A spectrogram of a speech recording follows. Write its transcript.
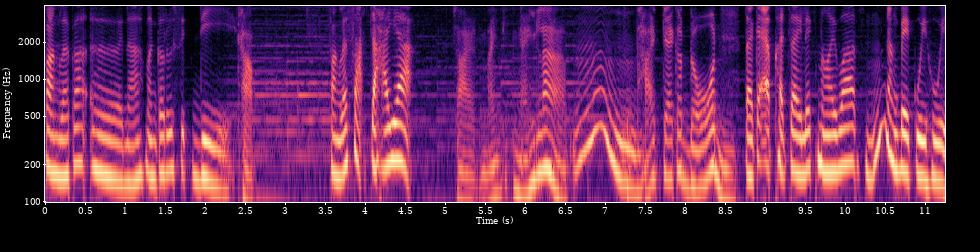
ฟังแล้วก็เออนะ มันก็รู้สึกดีครับ ฟังแล้วสะใจอะใช่ไหนไงล่ะอืมสุดท้ายแกก็โดน แต่ก็แอบขัดใจเล็กน้อยว่าหืมนางเบกุยหุย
